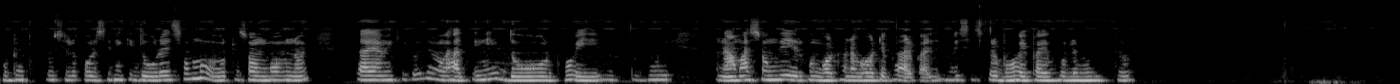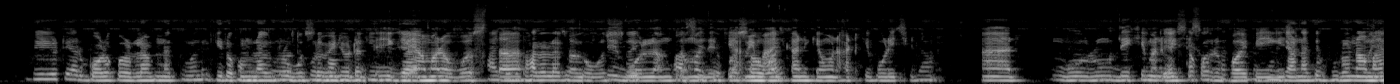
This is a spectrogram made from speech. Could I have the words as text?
খুব ব্যথা করছিল। কলসি নিয়ে কি দৌড়াই সম্ভব? ওটা সম্ভব নয়। তাই আমি কী করেছি? হাতে নিয়ে দৌড়, ভয়ে ভয়। মানে আমার সঙ্গে এরকম ঘটনা ঘটে বারবার। বিশেষ করে ভয় পাই বলে হয়তো ভিডিওটি আর বড় করলাম না। তোমাদের কীরকম লাগল? অবশ্যই ভিডিওটা দেখে আমার অবস্থা ভালো লাগল অবশ্যই বললাম তোমাদেরকে আমি। মাঝখানে কেমন আটকে পড়েছিলাম। আর গরু দেখে মানে বিশেষ করে ভয় পেয়ে গেছি। জানাতে ভুলো না আমার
